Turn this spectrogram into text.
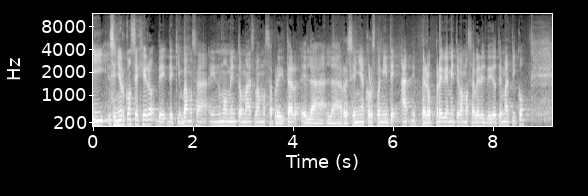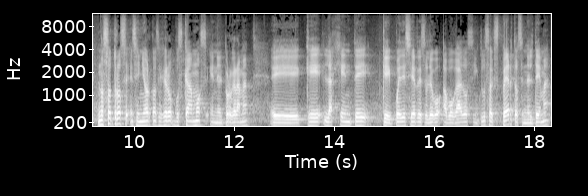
Y señor consejero, de, quien vamos a, en un momento más vamos a proyectar eh, la, reseña correspondiente, pero previamente vamos a ver el video temático. Nosotros, señor consejero, buscamos en el programa eh, que la gente que puede ser desde luego abogados, incluso expertos en el tema,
